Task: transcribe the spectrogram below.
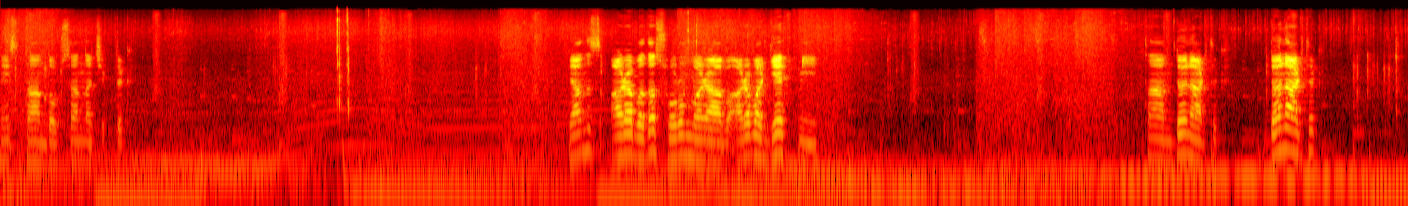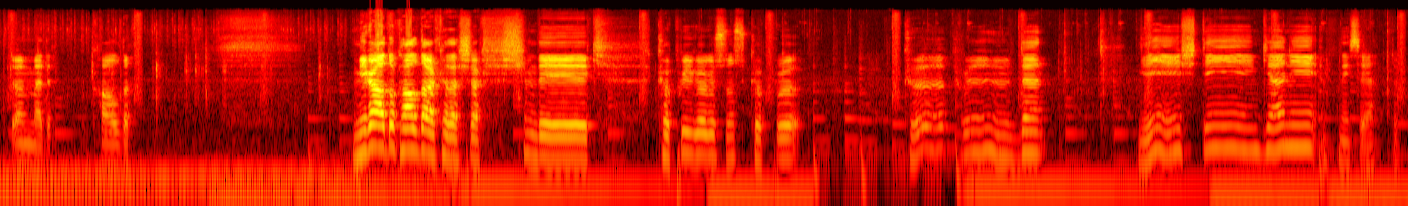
Neyse tamam 90'la çıktık. Yalnız arabada sorun var abi. Araba get me. Tamam dön artık. Dön artık. Dönmedi. Kaldı. Mirado kaldı arkadaşlar. Şimdi köprüyü görüyorsunuz. Köprü köprüden geçti yani neyse ya. Dur.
